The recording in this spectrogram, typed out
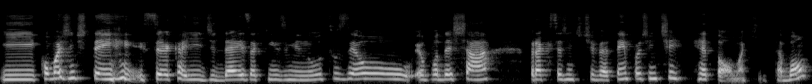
e como a gente tem cerca aí de 10 a 15 minutos, eu, eu vou deixar para que se a gente tiver tempo a gente retoma aqui, tá bom?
